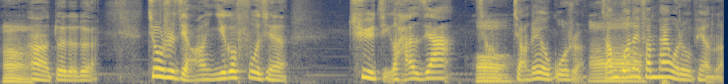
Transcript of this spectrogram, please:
啊嗯，对对对，就是讲一个父亲去几个孩子家。讲讲这个故事，咱们国内翻拍过这部片子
